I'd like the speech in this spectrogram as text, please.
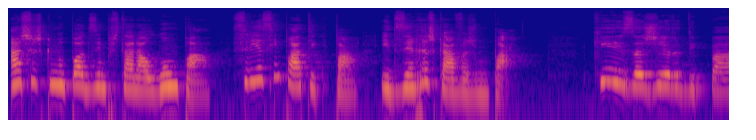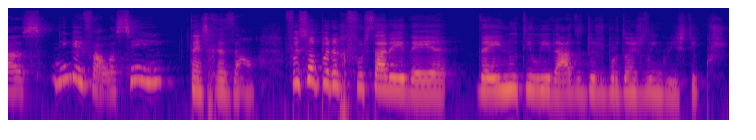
Achas que me podes emprestar algum pá? Seria simpático, pá, e desenrascavas-me, pá. Que exagero de paz. Ninguém fala assim. Tens razão. Foi só para reforçar a ideia da inutilidade dos bordões linguísticos.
